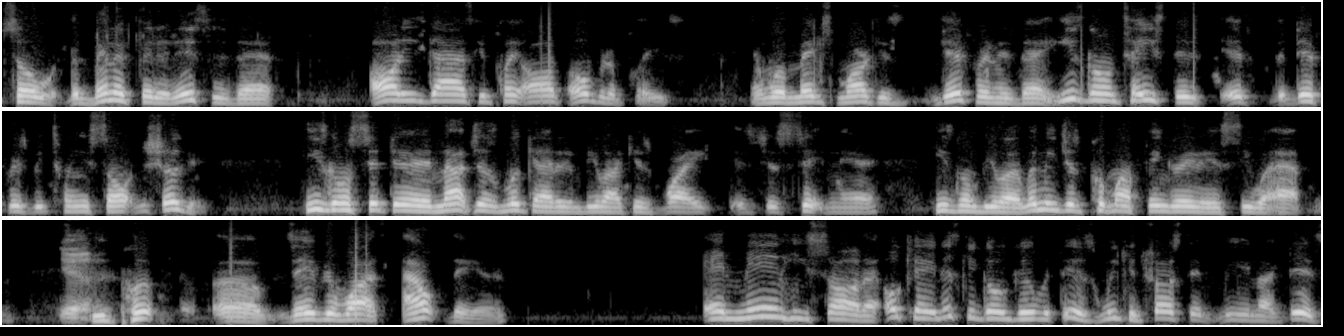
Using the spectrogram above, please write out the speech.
So the benefit of this is that all these guys can play all over the place. And what makes Marcus different is that he's going to taste it if the difference between salt and sugar he's gonna sit there and not just look at it and be like it's white. It's just sitting there. He's gonna be like, let me just put my finger in it and see what happens. Yeah. He put uh, Xavier Watts out there, and then he saw that okay, this could go good with this. We can trust it being like this.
